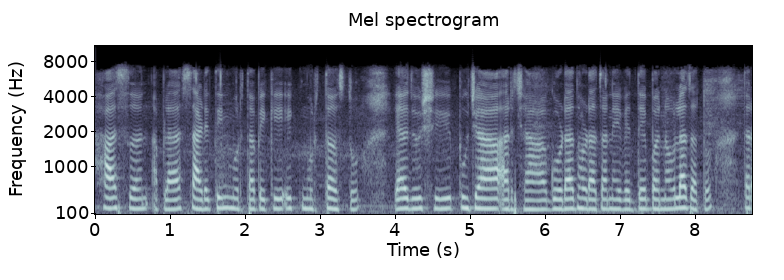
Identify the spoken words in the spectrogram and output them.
हा सण आपला साडेतीन मूर्तापैकी एक मूर्त असतो. या दिवशी पूजा अर्चा गोडाधोडाचा नैवेद्य बनवला जातो. तर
